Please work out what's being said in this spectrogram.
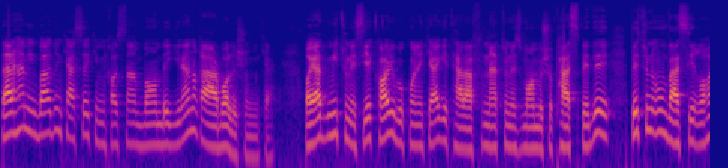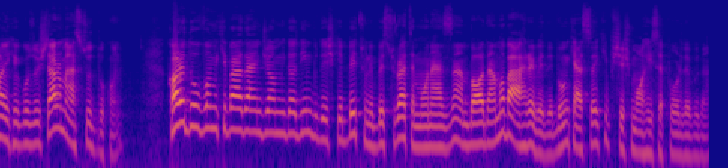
برای همین بعد اون کسایی که می‌خواستن وام بگیرن و قربالشون می‌کرد. باید می‌تونست یه کاری بکنه که اگه طرف نتونست وامش رو پس بده بتونه اون وسیقه هایی که گذاشته رو مسدود بکنه. کار دومی که بعد انجام می‌داد این بودش که بتونه به صورت منظم به آدما بهره بده به اون کسایی که پیشش ماهی سپرده بودن.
